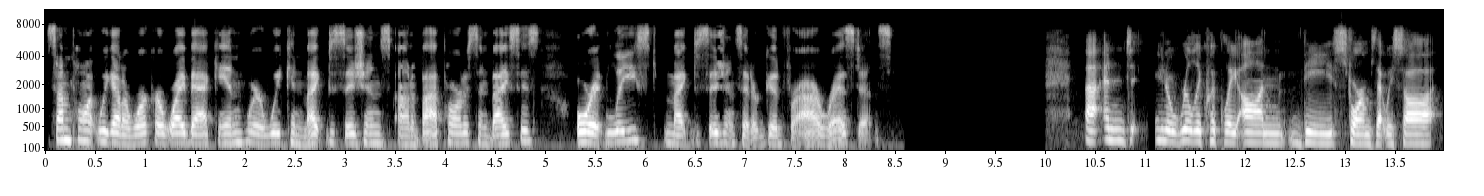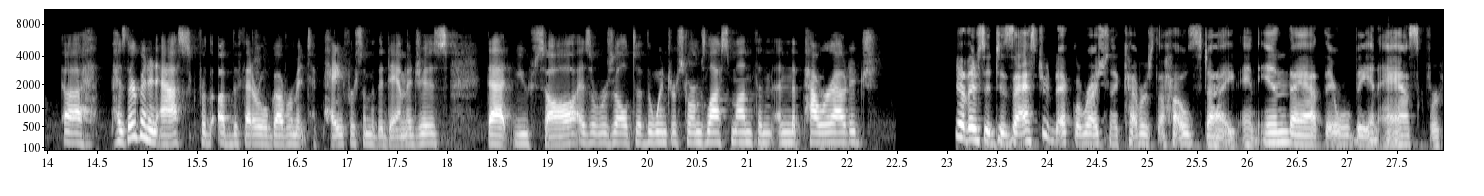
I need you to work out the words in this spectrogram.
some point we got to work our way back in where we can make decisions on a bipartisan basis, or at least make decisions that are good for our residents. Uh, and you know, really quickly on the storms that we saw, uh, has there been an ask for the, of the federal government to pay for some of the damages that you saw as a result of the winter storms last month and, and the power outage? Yeah, there's a disaster declaration that covers the whole state, and in that there will be an ask for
